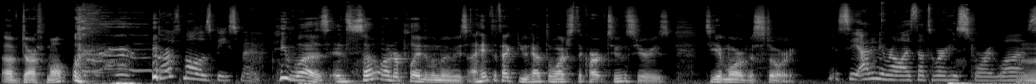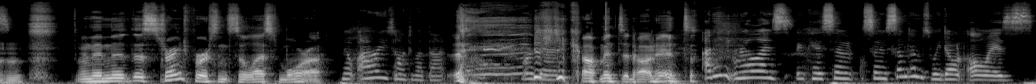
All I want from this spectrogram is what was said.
of Darth Maul. Darth Maul is beast mode. he was. It's so underplayed in the movies. I hate the fact you have to watch the cartoon series to get more of a story. See, I didn't even realize that's where his story was. Mm-hmm. And then the, the strange person Celeste Mora, No, I already talked about that. She commented on it. I didn't realize. Okay, so so sometimes we don't always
